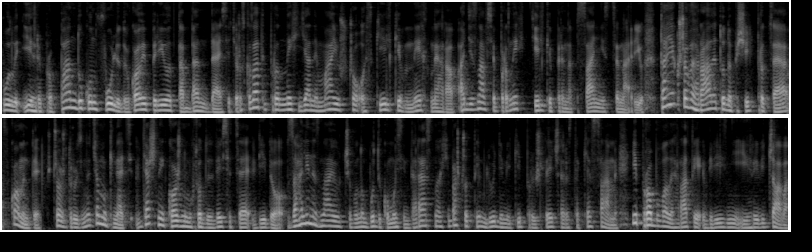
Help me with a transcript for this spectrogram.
були ігри про панду кунг-фу, льодовиковий період та Бен 10. Розказати про них я не маю що, оскільки в них не грав, а дізнався про них тільки при написанні сценарію. Та якщо ви грали, то напишіть про це в коменти. Що ж, друзі, на цьому кінець. Вдячний кожному, хто додивився це відео. Взагалі не знаю, чи воно буде комусь інтересно, хіба що тим людям, які пройшли через таке саме і пробували грати в різні ігри від Java.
